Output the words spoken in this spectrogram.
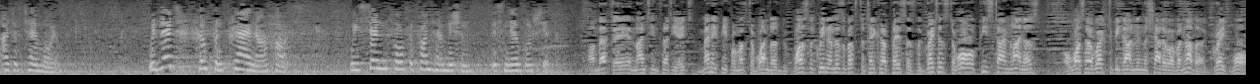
out of turmoil. With that hope and prayer in our hearts, we send forth upon her mission this noble ship. On that day in 1938, many people must have wondered, was the Queen Elizabeth to take her place as the greatest of all peacetime liners, or was her work to be done in the shadow of another great war?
